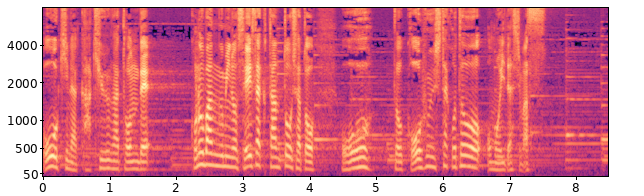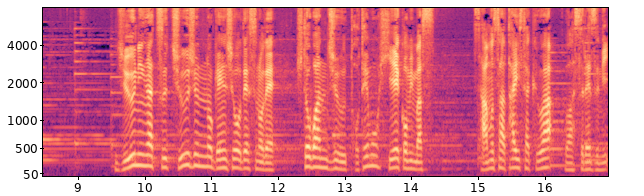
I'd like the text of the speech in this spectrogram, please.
大きな火球が飛んでこの番組の制作担当者とおおと興奮したことを思い出します。12月中旬の現象ですので一晩中とても冷え込みます。寒さ対策は忘れずに。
